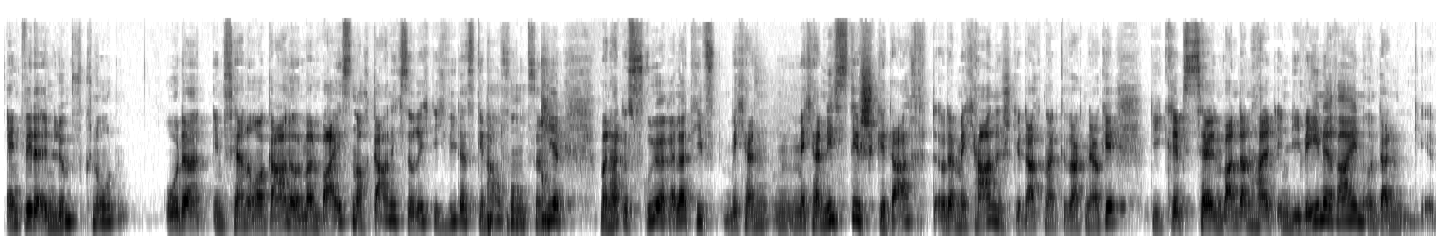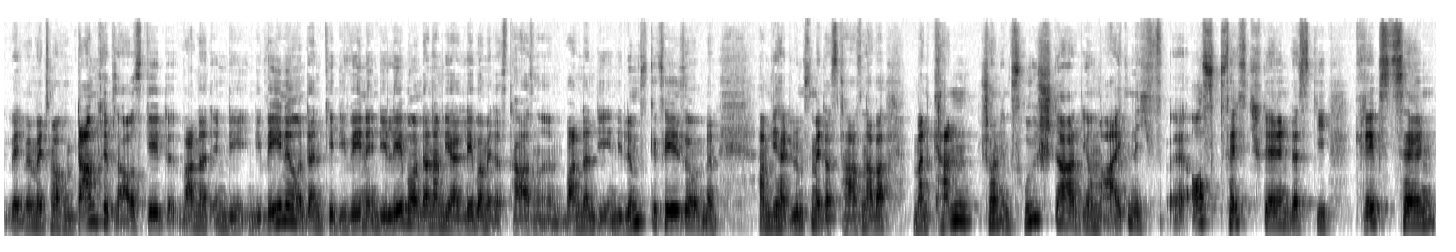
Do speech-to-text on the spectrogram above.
entweder in Lymphknoten oder in Organe. Und man weiß noch gar nicht so richtig, wie das genau funktioniert. Man hat es früher relativ mechanistisch gedacht oder mechanisch gedacht und hat gesagt, na okay, die Krebszellen wandern halt in die Vene rein und dann, wenn man jetzt mal vom Darmkrebs ausgeht, wandert in die, in die Vene und dann geht die Vene in die Leber und dann haben die halt Lebermetastasen und wandern die in die Lymphgefäße und dann haben die halt Lymphmetastasen. Aber man kann schon im Frühstadium eigentlich äh, oft feststellen, dass die Krebszellen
